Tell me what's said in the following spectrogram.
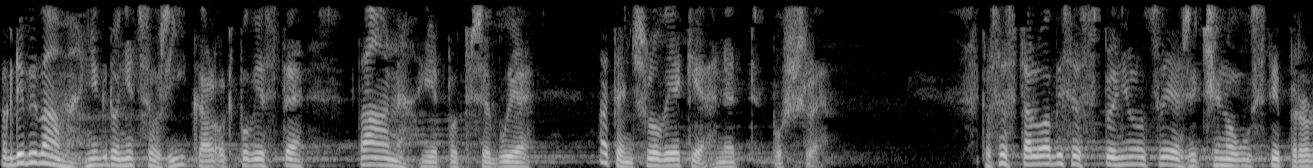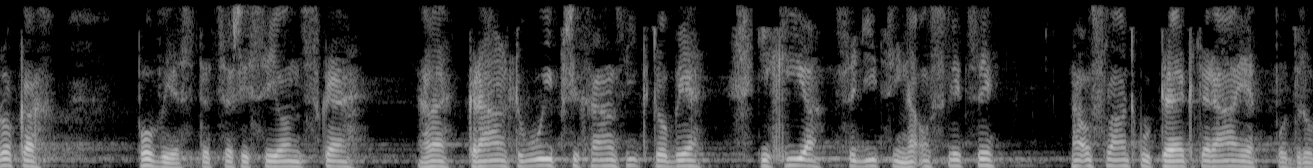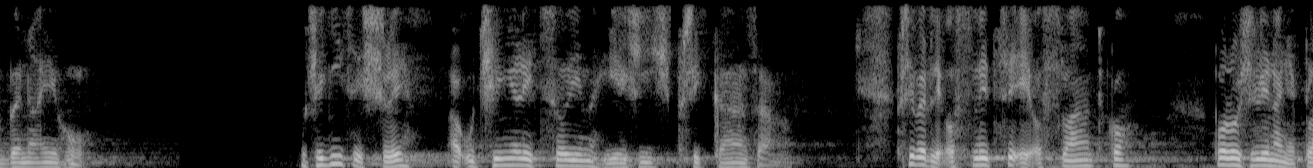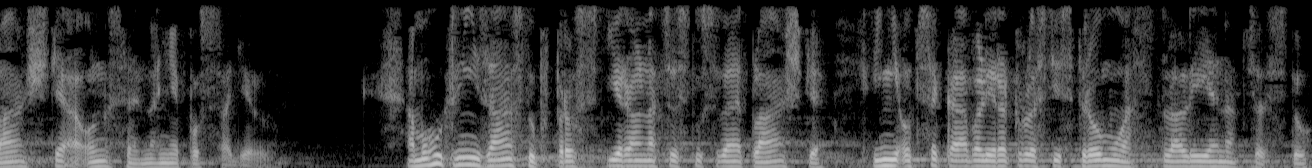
A kdyby vám někdo něco říkal, odpověste, pán je potřebuje a ten člověk je hned pošle. To se stalo, aby se splnilo, co je řečeno ústy proroka. Povězte, dceři Sionské, hele, král tvůj přichází k tobě, tichý a sedící na oslici, na oslátku té, která je podrobena jihu. Učedníci šli a učinili, co jim Ježíš přikázal. Přivedli oslici i oslátko, položili na ně pláště a on se na ně posadil. A mohutný zástup prostíral na cestu své pláště, jiní odsekávali ratolesti stromů a stlali je na cestu.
